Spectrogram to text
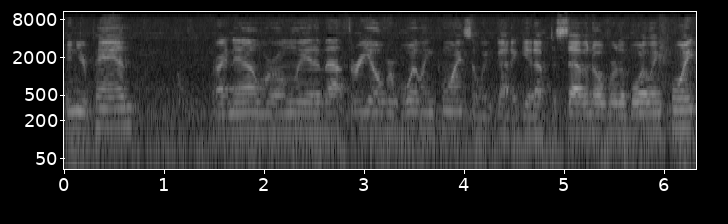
in your pan. Right now, we're only at about three over boiling point, so we've got to get up to seven over the boiling point.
